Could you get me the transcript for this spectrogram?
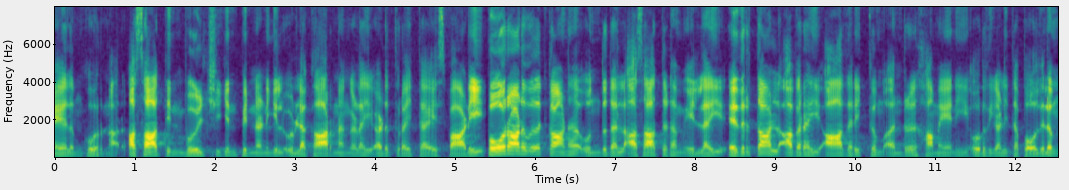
மேலும் கூறினார். அசாத்தின் வீழ்ச்சியின் பின்னணியில் உள்ள காரணங்களை எடுத்துரைத்த எஸ்பாடி போராடுவதற்கான உந்துதல் அசாத்திடம் இல்லை எதிர்த்தால் அவரை ஆதரிக்கும் என்று ஹமேனி உறுதியளித்த போதிலும்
